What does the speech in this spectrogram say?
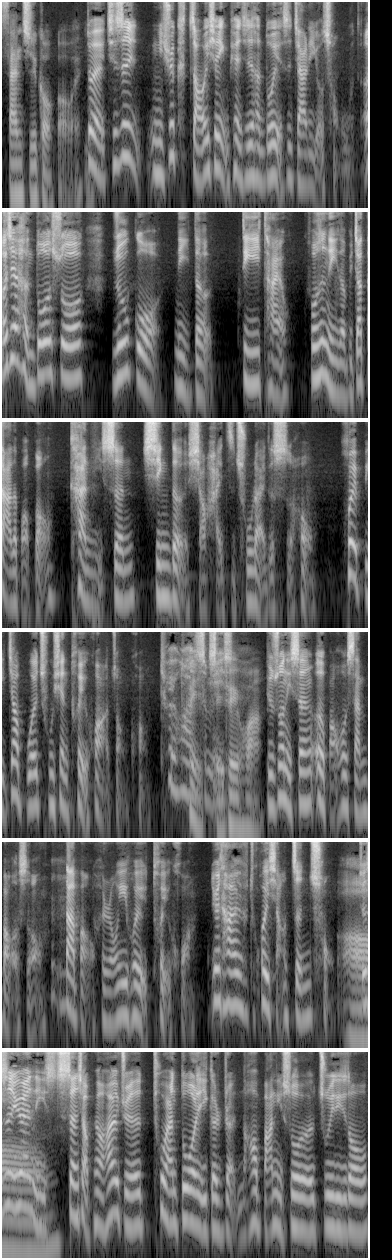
三只狗狗哎？对，其实你去找一些影片，其实很多也是家里有宠物的，而且很多说，如果你的第一胎，或是你的比较大的宝宝，看你生新的小孩子出来的时候，会比较不会出现退化状况。退化是什么意思？谁退化？比如说你生二宝或三宝的时候，大宝很容易会退化，因为他会想要争宠，哦、就是因为你生小朋友，他会觉得突然多了一个人，然后把你所有的注意力都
